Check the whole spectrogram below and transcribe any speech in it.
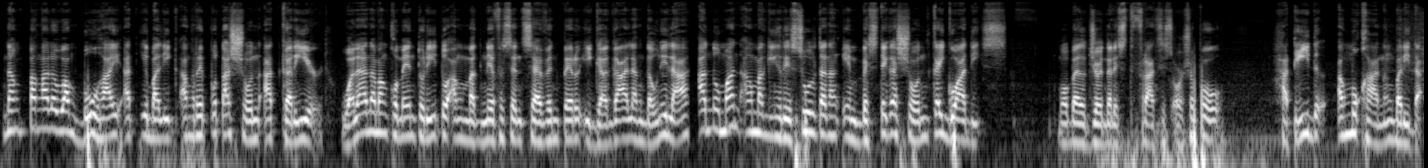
ng pangalawang buhay at ibalik ang reputasyon at career. Wala namang komento rito ang Magnificent Seven pero igagalang daw nila anuman ang maging resulta ng investigasyon kay Guadis. Mobile journalist Francis Orsho po, hatid ang mukha ng balita.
